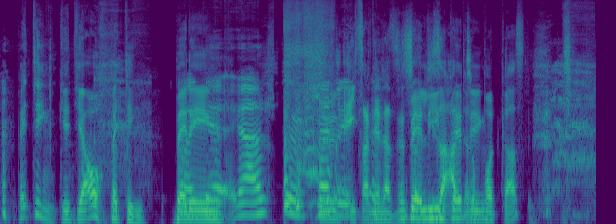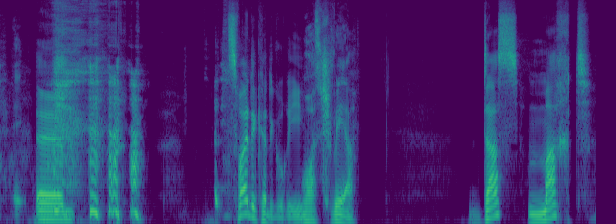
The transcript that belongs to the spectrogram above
Betting geht ja auch. Betting. Bedding, Okay, ja, stimmt. Ich sag dir, das ist Berlin dieser andere Betting. Podcast. ähm, zweite Kategorie. Boah, ist schwer. Das macht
